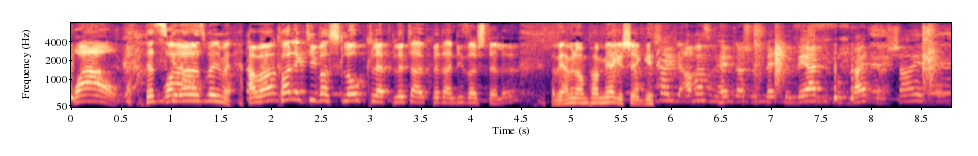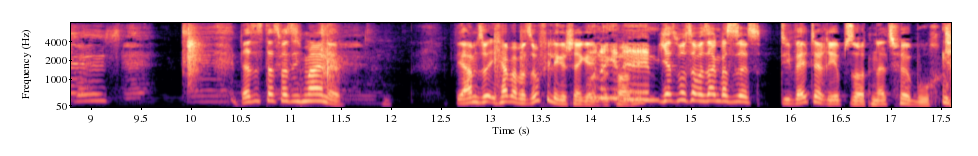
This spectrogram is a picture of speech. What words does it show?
Wow. Das ist wow. genau das, was ich meine. Aber Kollektiver Slow Clap bitte, bitte an dieser Stelle. wir haben noch ein paar mehr Geschenke. Amazon-Händler schon schlecht bewertet und bleibt der Scheiße nicht. Das ist das, was ich meine. Wir haben so, ich habe aber so viele Geschenke bekommen. Jetzt musst du aber sagen, was es ist. Die Welt der Rebsorten als Hörbuch.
